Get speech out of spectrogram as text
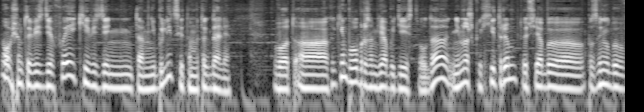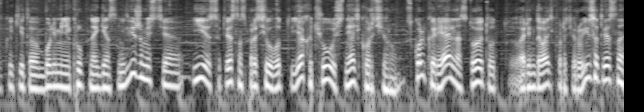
ну, в общем-то, везде фейки, везде там небылицы там, и так далее. Вот. А каким бы образом я бы действовал, да? Немножко хитрым, то есть я бы позвонил бы в какие-то более-менее крупные агентства недвижимости и, соответственно, спросил, вот я хочу снять квартиру, сколько реально стоит вот арендовать квартиру? И, соответственно,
